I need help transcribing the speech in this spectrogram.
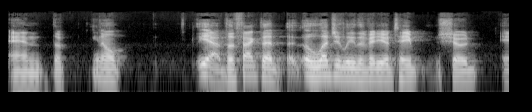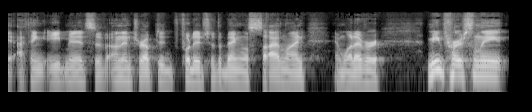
and the you know yeah the fact that allegedly the videotape showed eh, i think eight minutes of uninterrupted footage of the bengals sideline and whatever. Me personally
